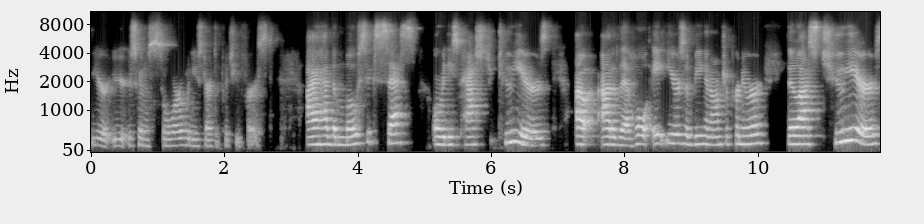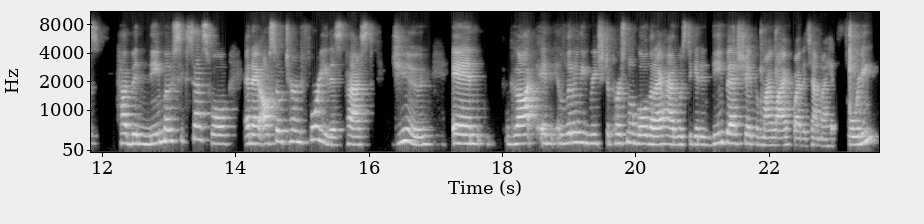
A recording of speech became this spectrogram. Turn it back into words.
you're, you're just going to soar when you start to put you first. I had the most success over these past two years out, out of the whole eight years of being an entrepreneur. The last two years have been the most successful. And I also turned 40 this past June. And got and literally reached a personal goal that I had was to get in the best shape of my life by the time I hit 40.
